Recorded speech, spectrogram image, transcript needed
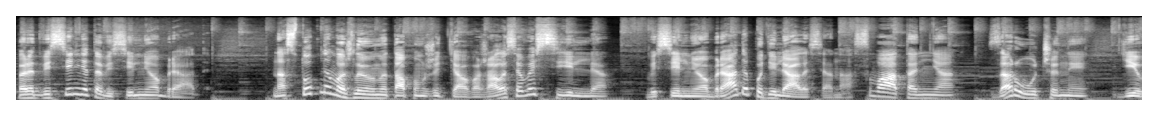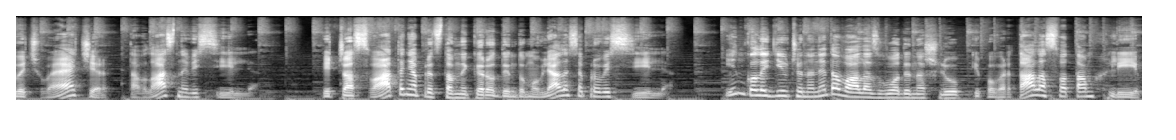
передвесільні та весільні обряди. Наступним важливим етапом життя вважалося весілля. Весільні обряди поділялися на сватання, заручини, дівич вечір та власне весілля. Під час сватання представники родин домовлялися про весілля. Інколи дівчина не давала згоди на шлюб і повертала сватам хліб,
